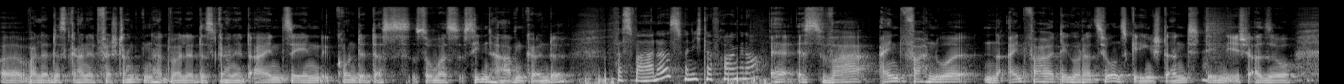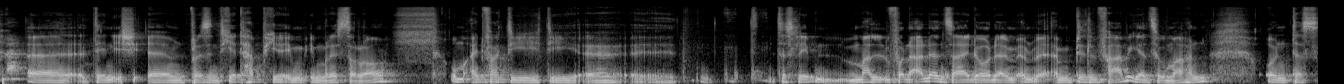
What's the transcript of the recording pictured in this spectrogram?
äh, weil er das gar nicht verstanden hat, weil er das gar nicht einsehen konnte, dass sowas Sinn haben könnte. Was war das, wenn ich da fragen darf? Äh, es war einfach nur ein einfacher Dekorationsgegenstand, den ich also, äh, den ich äh, präsentiert habe hier im, im Restaurant, um einfach die, die, äh, das Leben mal von der anderen Seite oder ein, ein bisschen farbiger zu machen. Und das,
